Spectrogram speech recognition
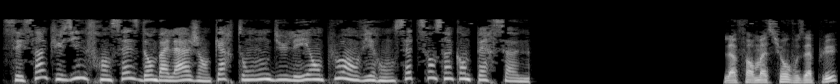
Ces cinq usines françaises d'emballage en carton ondulé emploient environ 750 personnes. L'information vous a plu?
